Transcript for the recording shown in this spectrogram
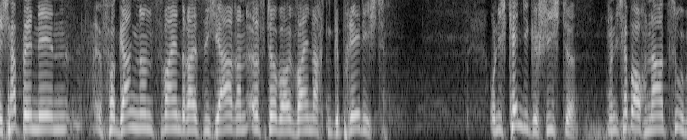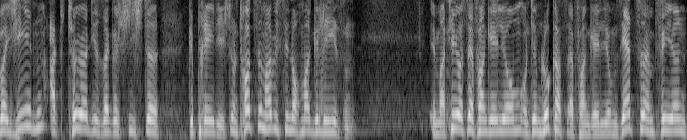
Ich habe in den vergangenen 32 Jahren öfter über Weihnachten gepredigt. Und ich kenne die Geschichte. Und ich habe auch nahezu über jeden Akteur dieser Geschichte gepredigt. Und trotzdem habe ich sie nochmal gelesen. Im Matthäusevangelium und im Lukasevangelium. Sehr zu empfehlen,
